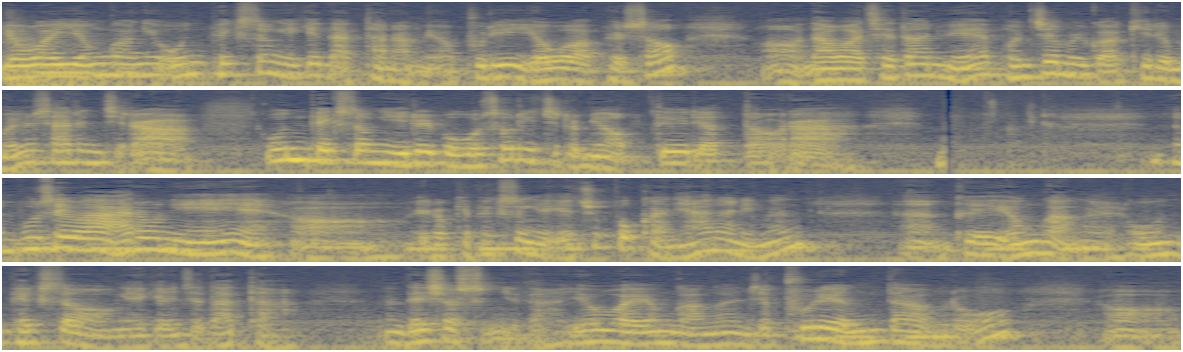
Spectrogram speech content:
여호와의 영광이 온 백성에게 나타나며 불이 여호와 앞에서 어, 나와 제단 위에 번제물과 기름을 사른지라 온 백성이 이를 보고 소리 지르며 엎드렸더라. 모세와 아론이 어, 이렇게 백성에게 축복하니 하나님은 어, 그의 영광을 온 백성에게 이제 나타내셨습니다. 여호와 영광은 이제 불의 응답으로 어,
